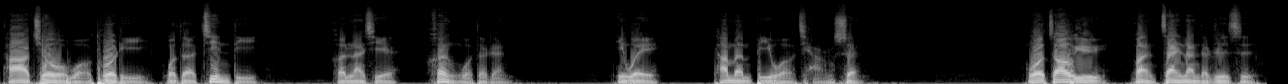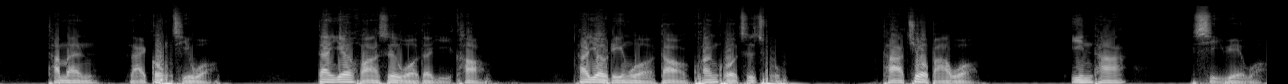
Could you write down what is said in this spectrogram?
他救我脱离我的劲敌和那些恨我的人，因为他们比我强盛。我遭遇患灾难的日子，他们来攻击我，但耶和华是我的倚靠，他又领我到宽阔之处，他就把我，因他喜悦我。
